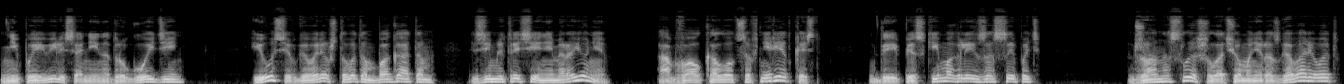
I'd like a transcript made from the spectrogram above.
Не появились они и на другой день. Иосиф говорил, что в этом богатом землетрясениями районе обвал колодцев не редкость, да и пески могли их засыпать. Джоанна слышала, о чем они разговаривают,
